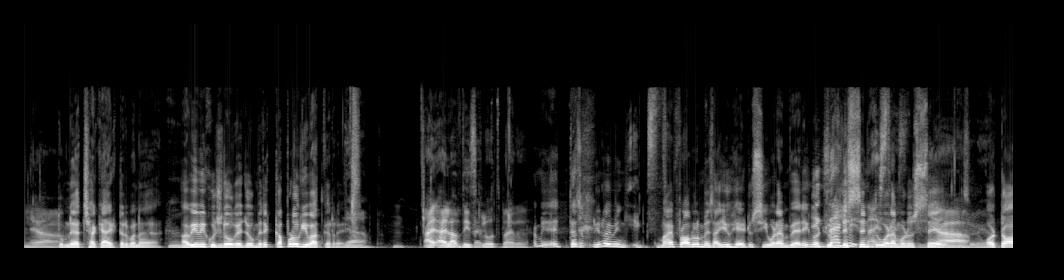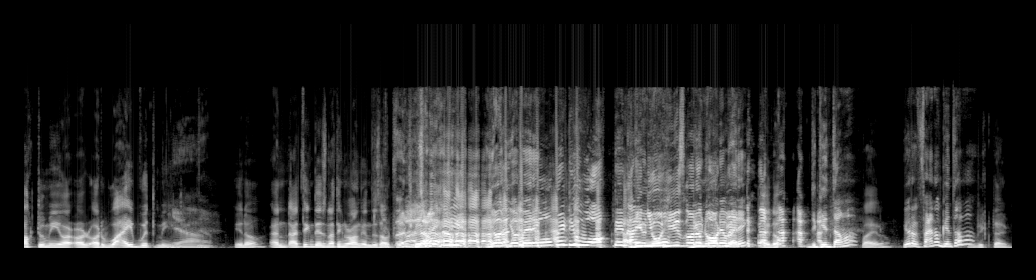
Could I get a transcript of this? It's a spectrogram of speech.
Yeah. तुमने अच्छा कैरेक्टर बनाया। अभी भी कुछ लोग हैं जो मेरे कपड़ों की बात कर रहे हैं। Yeah. I, I love these clothes by the way. I mean it doesn't you know I mean my problem is are you here to see what I'm wearing or exactly. to listen nice. to what I'm going to say yeah. or talk to me or, or, or vibe with me yeah. yeah. You know, and I think there's nothing wrong in this outfit. No, you're, you're wearing. The moment you walked in, I you knew know, he's gonna. Do you know what you're wearing? I know. The Gintama. I know. You're a fan of Gintama. Big time.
